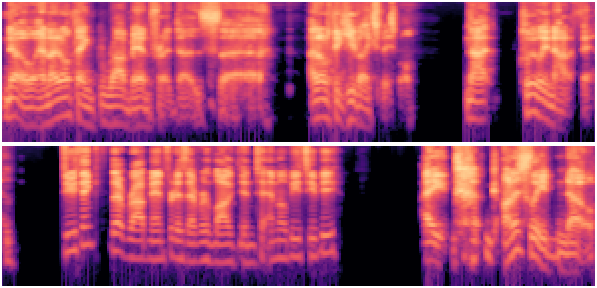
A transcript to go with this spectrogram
No, and I don't think Rob Manfred does. Uh, I don't think he likes baseball. Not clearly not a fan. Do you think that Rob Manfred has ever logged into MLB TV? I honestly no,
